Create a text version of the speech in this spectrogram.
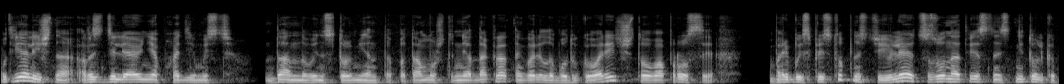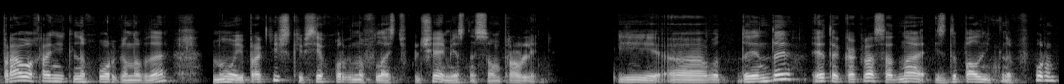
Вот я лично разделяю необходимость данного инструмента, потому что неоднократно говорил и буду говорить, что вопросы борьбы с преступностью являются зоной ответственности не только правоохранительных органов, да, но и практически всех органов власти, включая местное самоуправление. И э, вот ДНД – это как раз одна из дополнительных форм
